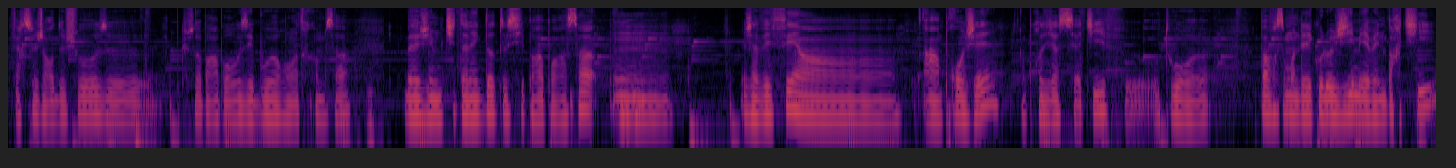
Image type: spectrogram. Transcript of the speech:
faire ce genre de choses, que ce soit par rapport aux éboueurs ou un truc comme ça. Ben, J'ai une petite anecdote aussi par rapport à ça. J'avais fait un, un, projet, un projet associatif autour pas forcément de l'écologie, mais il y avait une partie,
